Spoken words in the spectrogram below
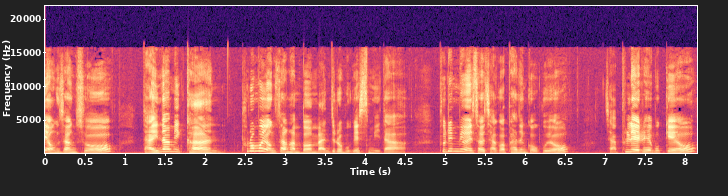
영상 수업 dynamic한 promo 영상 한번 만들어 보겠습니다. 프리미어에서 작업하는 거고요. 자, 플레이를 해볼게요.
